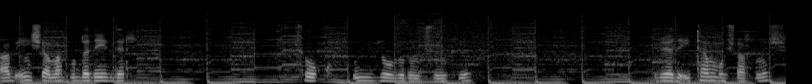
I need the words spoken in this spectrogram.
Abi inşallah burada değildir. Çok uyuz olurum çünkü. Buraya da item boşaltmış.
